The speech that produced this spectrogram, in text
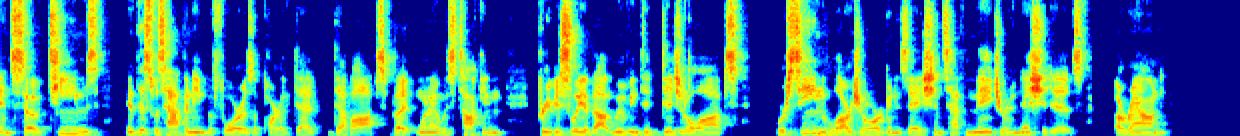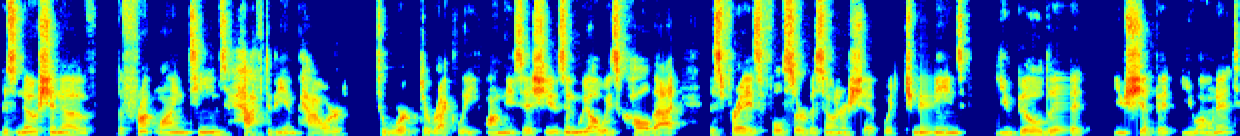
And so teams and this was happening before as a part of Dev, DevOps, but when I was talking previously about moving to digital ops, we're seeing larger organizations have major initiatives around this notion of the frontline teams have to be empowered to work directly on these issues. And we always call that this phrase full service ownership, which means you build it, you ship it, you own it.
